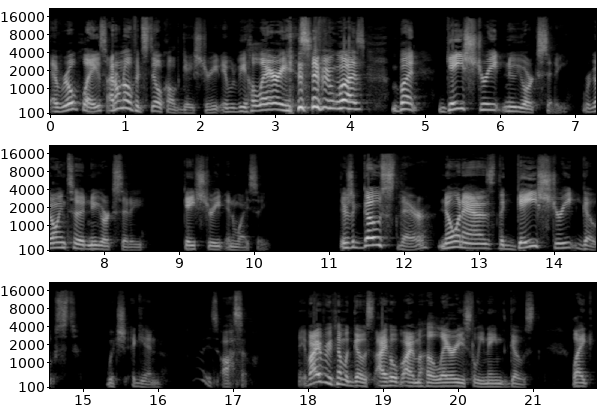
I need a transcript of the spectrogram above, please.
a real place. I don't know if it's still called Gay Street. It would be hilarious if it was, but Gay Street, New York City. We're going to New York City, Gay Street, NYC. There's a ghost there known as the Gay Street Ghost, which again is awesome. If I ever become a ghost, I hope I'm a hilariously named ghost. Like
